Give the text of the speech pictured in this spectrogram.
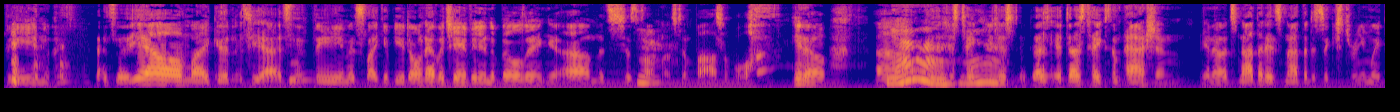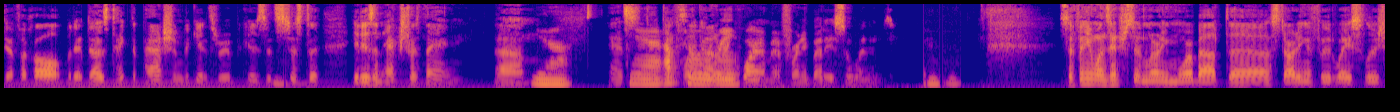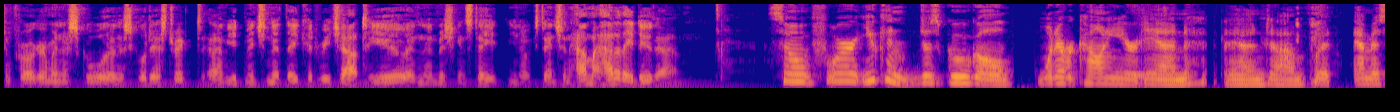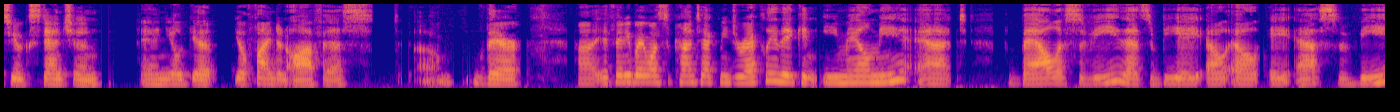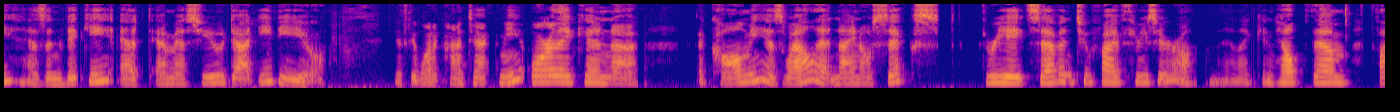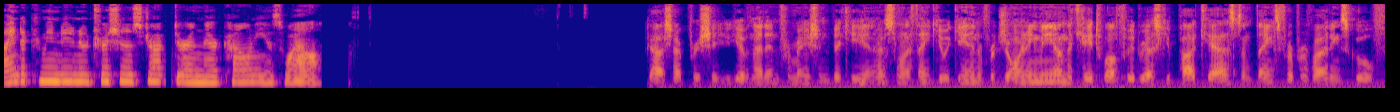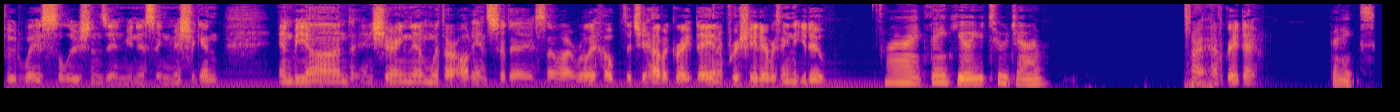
That's a, yeah. Oh my goodness. Yeah, it's the theme. It's like if you don't have a champion in the building, um, it's just yeah. almost impossible. you know. Um, yeah. It just take, yeah. You just it does it does take some passion. You know, it's not that it's not that it's extremely difficult, but it does take the passion to get through because it's just a it is an extra thing. Um, yeah. And it's yeah, absolutely. not a requirement for anybody. So when mm-hmm. So if anyone's interested in learning more about uh, starting a food waste solution program in their school or their school district, um, you'd mentioned that they could reach out to you and the Michigan State, you know, Extension. How how do they do that? So for you can just Google whatever county you're in and um, mm-hmm. put MSU Extension, and you'll get you'll find an office um, there. Uh, if anybody wants to contact me directly, they can email me at ballasv, that's B A L L A S V, as in Vicki, at msu.edu if they want to contact me, or they can uh, call me as well at 906 387 2530, and I can help them find a community nutrition instructor in their county as well. Gosh, I appreciate you giving that information, Vicki. And I just want to thank you again for joining me on the K 12 Food Rescue Podcast. And thanks for providing school food waste solutions in Munising, Michigan and beyond and sharing them with our audience today. So I really hope that you have a great day and appreciate everything that you do. All right. Thank you. You too, John. All right. Have a great day. Thanks.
